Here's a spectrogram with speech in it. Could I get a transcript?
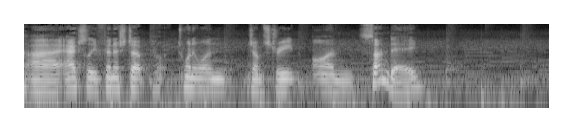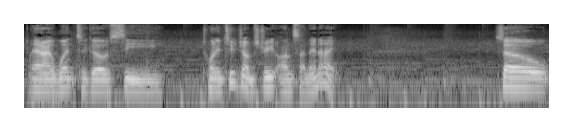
I actually finished up 21 Jump Street on Sunday, and I went to go see 22 Jump Street on Sunday night. So,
